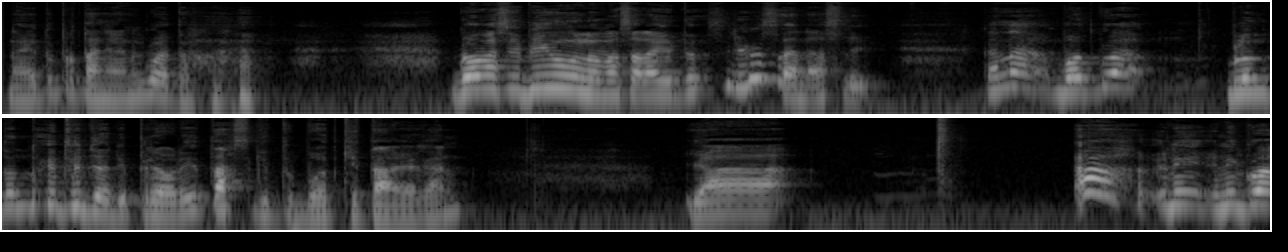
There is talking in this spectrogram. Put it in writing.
Nah itu pertanyaan gue tuh. gue masih bingung loh masalah itu, seriusan asli. Karena buat gue belum tentu itu jadi prioritas gitu buat kita ya kan. Ya, ah ini ini gue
